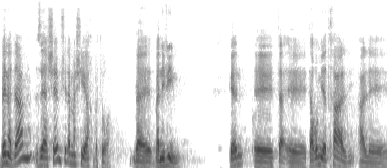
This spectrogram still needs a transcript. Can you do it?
בן אדם זה השם של המשיח בתורה, בנביאים, כן? אה, אה, תרום ידך על, על אה,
